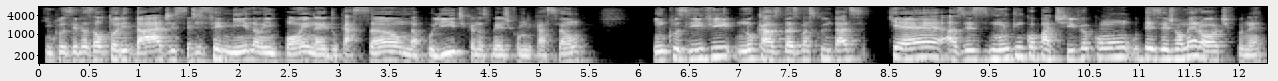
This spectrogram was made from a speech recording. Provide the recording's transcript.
que inclusive as autoridades disseminam e impõem na educação, na política, nos meios de comunicação. Inclusive, no caso das masculinidades, que é, às vezes, muito incompatível com o desejo homerótico, né?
